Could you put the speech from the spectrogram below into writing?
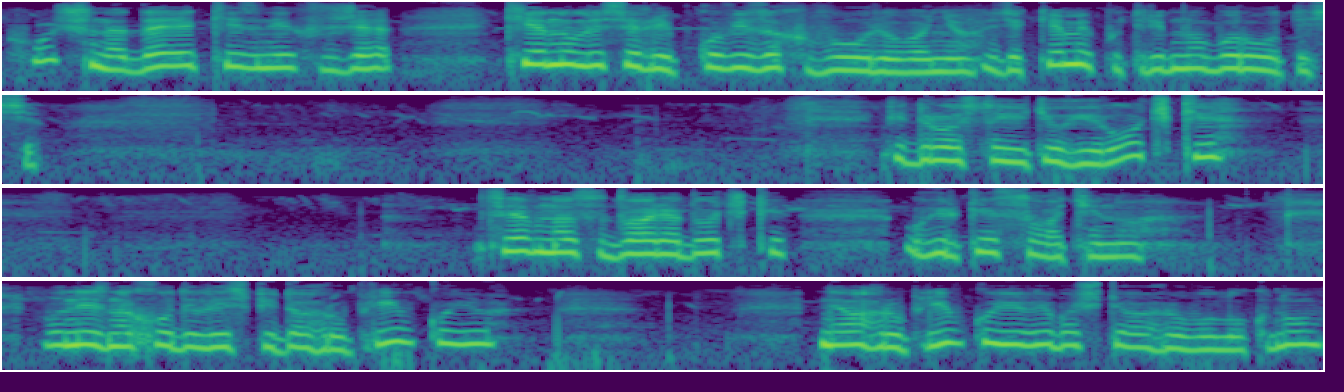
Хоч на деякі з них вже кинулися грибкові захворювання, з якими потрібно боротися. Підростають огірочки. Це в нас два рядочки огірки сатіно. Вони знаходились під агроплівкою. Не агроплівкою, вибачте, агроволокном.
